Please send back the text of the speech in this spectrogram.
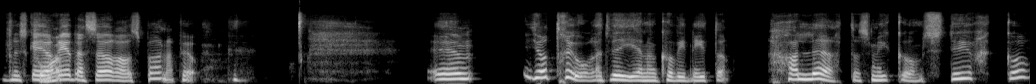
nu ska jag rädda Sara och spana på. Ehm, Jag tror att vi genom covid-19 har lärt oss mycket om styrkor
